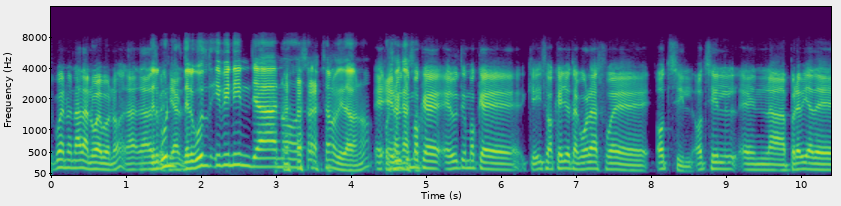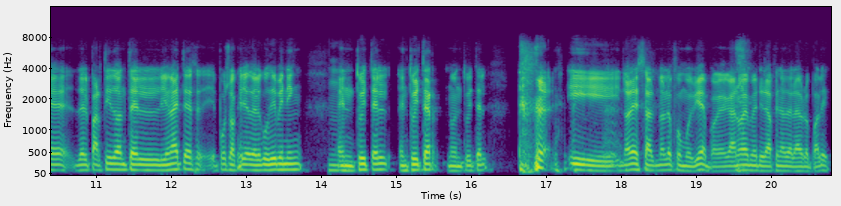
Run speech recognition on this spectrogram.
Bueno, nada nuevo, ¿no? del, good, Evening ya no se, han olvidado, ¿no? el, último que, el último que, hizo aquello, ¿te acuerdas? Fue Otsil. Otsil en la previa del partido ante el United puso aquello del Good Evening Mm. en Twitter, en Twitter, no en Twitter, y no le, no le fue muy bien, porque ganó Emery la final de la Europa League.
